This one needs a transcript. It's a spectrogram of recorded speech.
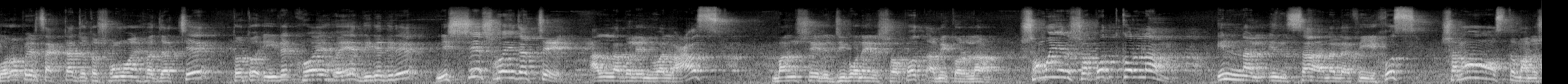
বরফের চাকটা যত সময় হয়ে যাচ্ছে, তত এইটা ক্ষয় হয়ে ধীরে ধীরে নিঃশেষ হয়ে যাচ্ছে। আল্লাহ বলেন, ওয়াল আস মানুষের জীবনের শপথ আমি করলাম, সময়ের শপথ করলাম। ইন্নাল ইনসান আলাফি হুস সমস্ত মানুষ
